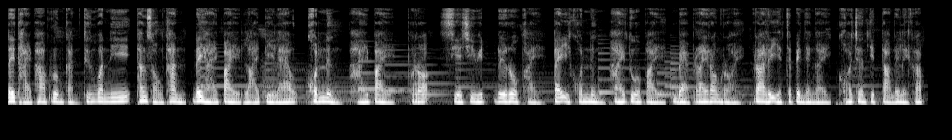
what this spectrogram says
ได้ถ่ายภาพร่วมกัน ถึงวันนี้ทั้งสองท่านได้หายไปหลายปีแล้ว คนหนึ่งหายไป เพราะเสียชีวิตด้วยโรคภัย แต่อีกคนหนึ่งหายตัวไปแบบไร้ร่องรอย รายละเอียดจะเป็นยังไง ขอเชิญติดตามได้เลยครับ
